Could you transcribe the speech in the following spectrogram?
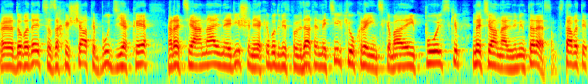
е, доведеться захищати будь-яке раціональне рішення, яке буде відповідати не тільки українським, але й польським національним інтересам, ставити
